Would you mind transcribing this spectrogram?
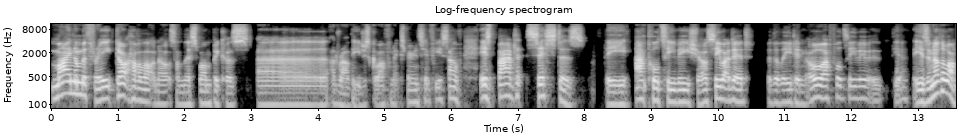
My number three, don't have a lot of notes on this one because uh, I'd rather you just go off and experience it for yourself. Is Bad Sisters, the Apple TV show. See what I did with the lead in? Oh, Apple TV. Yeah, here's another one.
